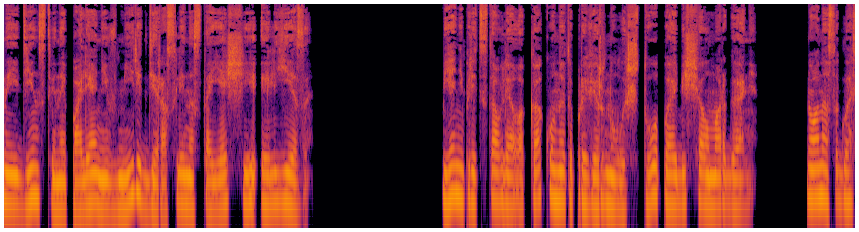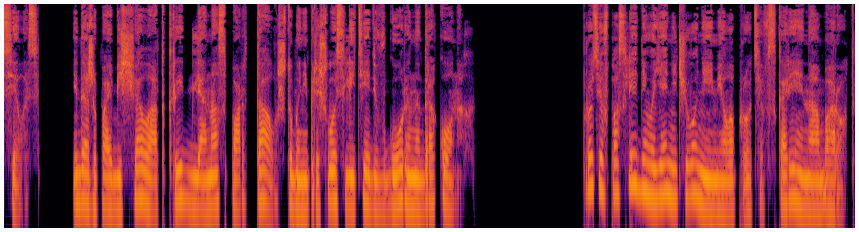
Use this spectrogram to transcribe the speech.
на единственной поляне в мире, где росли настоящие эльезы. Я не представляла, как он это провернул и что пообещал Моргане. Но она согласилась и даже пообещала открыть для нас портал, чтобы не пришлось лететь в горы на драконах. Против последнего я ничего не имела против, скорее наоборот.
